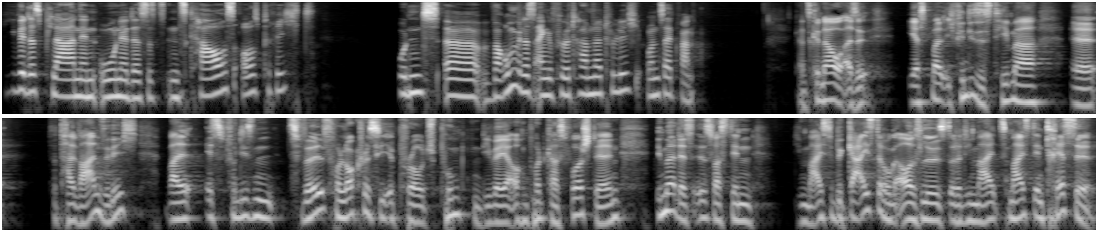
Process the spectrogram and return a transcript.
wie wir das planen, ohne dass es ins Chaos ausbricht und äh, warum wir das eingeführt haben natürlich und seit wann. Ganz genau. Also erstmal, ich finde dieses Thema äh, total wahnsinnig, weil es von diesen zwölf Holocracy Approach Punkten, die wir ja auch im Podcast vorstellen, immer das ist, was den die meiste Begeisterung auslöst oder die mei das meiste Interesse.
